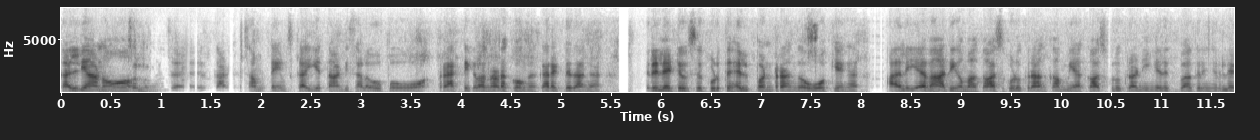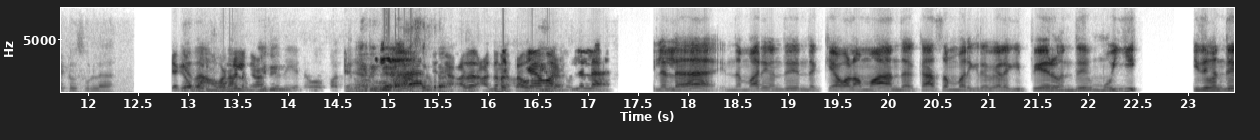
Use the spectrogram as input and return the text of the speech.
கல்யாணம் சம்டைம்ஸ் கையை தாண்டி செலவு போவோம். ப்ராக்டிக்கலா நடக்குங்க. கரெக்ட் தாங்க. ரிலேட்டிவ்ஸ் கொடுத்து ஹெல்ப் பண்றாங்க. ஓகேங்க அதுல எவன் அதிகமா காசு கொடுக்குறான்? கம்மியா காசு கொடுக்குறான்? நீங்க எதுக்கு பாக்குறீங்க ரிலேட்டிவ்ஸ் உள்ள? இல்ல இல்ல. இந்த மாதிரி வந்து இந்த கேவலமா அந்த காசு சம்பாதிக்கிற வேலைக்கு பேர் வந்து மொய். இது வந்து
